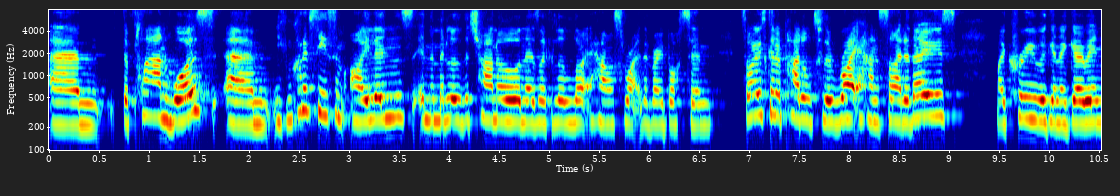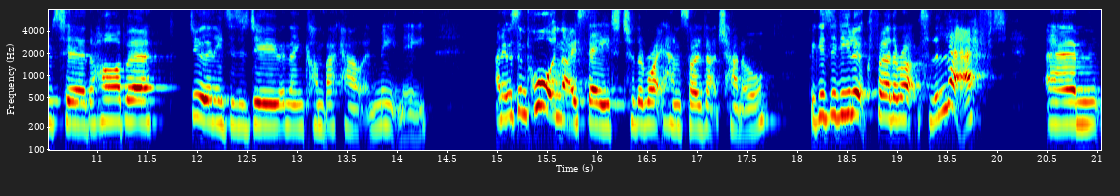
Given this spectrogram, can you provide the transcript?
Um, the plan was, um, you can kind of see some islands in the middle of the channel and there's like a little lighthouse right at the very bottom. So I was going to paddle to the right hand side of those. My crew were going to go into the harbour, do what they needed to do and then come back out and meet me. And it was important that I stayed to the right hand side of that channel because if you look further up to the left, um,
